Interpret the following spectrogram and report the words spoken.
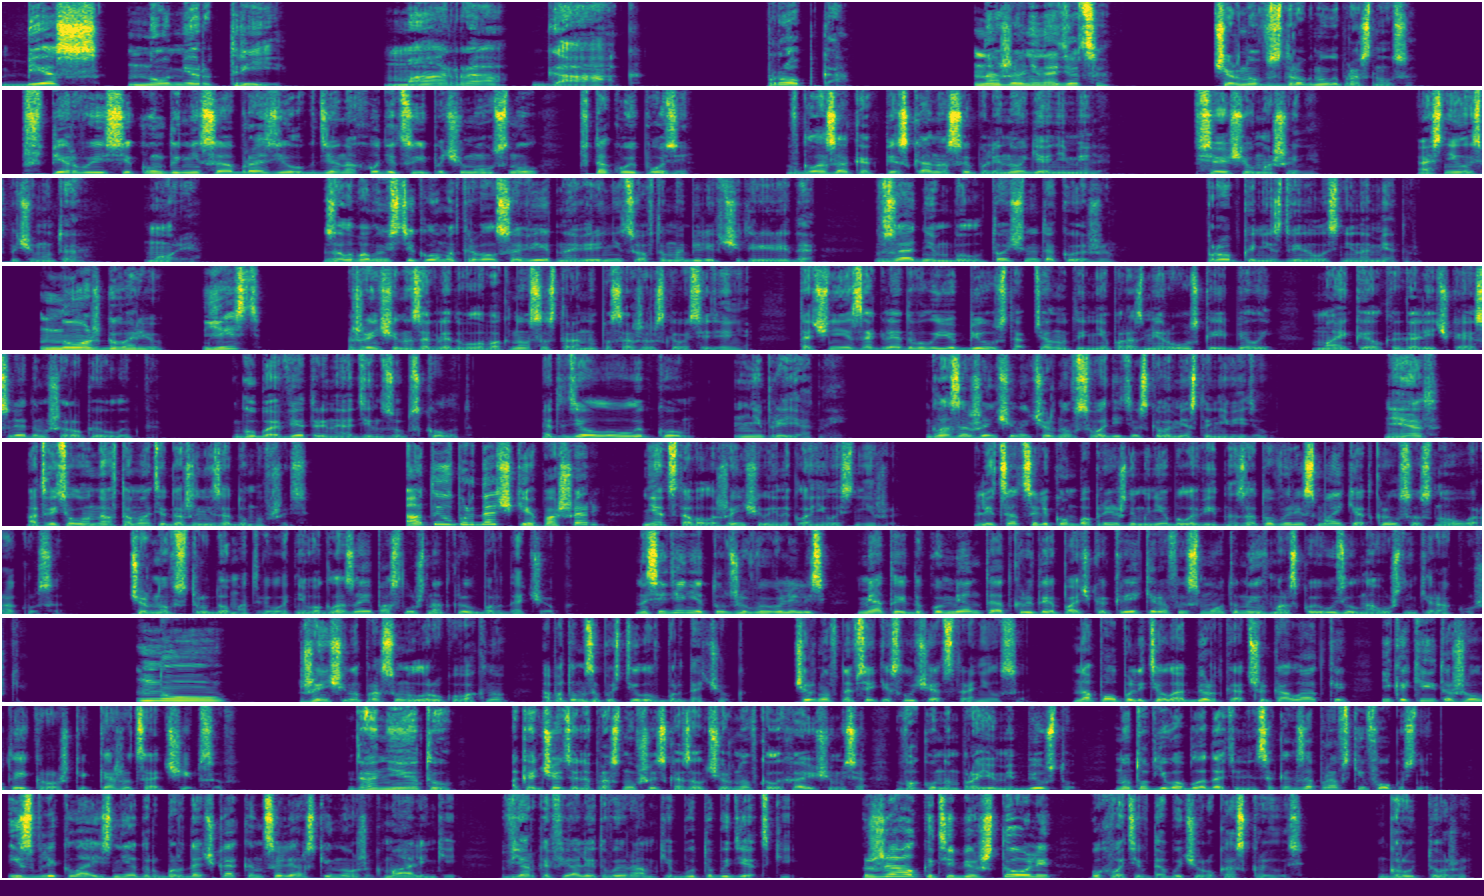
Бес номер три. Марагак. Пробка. «Ножа не найдется?» Чернов вздрогнул и проснулся. В первые секунды не сообразил, где находится и почему уснул в такой позе. В глаза, как песка, насыпали, ноги онемели. Все еще в машине. А снилось почему-то море. За лобовым стеклом открывался вид на вереницу автомобилей в четыре ряда. В заднем был точно такой же. Пробка не сдвинулась ни на метр. «Нож, говорю, есть?» Женщина заглядывала в окно со стороны пассажирского сиденья. Точнее, заглядывал ее бюст, обтянутый не по размеру узкой и белой майкой-алкоголичкой, а следом широкая улыбка. Губы обветрены, один зуб сколот. Это делало улыбку неприятной. Глаза женщины Чернов с водительского места не видел. «Нет», — ответил он на автомате, даже не задумавшись. «А ты в бардачке пошарь», — не отставала женщина и наклонилась ниже. Лица целиком по-прежнему не было видно, зато вырез майки открылся с нового ракурса. Чернов с трудом отвел от него глаза и послушно открыл бардачок. На сиденье тут же вывалились мятые документы, открытая пачка крекеров и смотанные в морской узел наушники-ракушки. «Ну?» Женщина просунула руку в окно, а потом запустила в бардачок. Чернов на всякий случай отстранился. На пол полетела обертка от шоколадки и какие-то желтые крошки, кажется, от чипсов. «Да нету!» Окончательно проснувшись, сказал Чернов колыхающемуся в оконном проеме бюсту, но тут его обладательница, как заправский фокусник, извлекла из недр бардачка канцелярский ножик, маленький, в ярко-фиолетовой рамке, будто бы детский. «Жалко тебе, что ли?» Ухватив добычу, рука скрылась. Грудь тоже.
